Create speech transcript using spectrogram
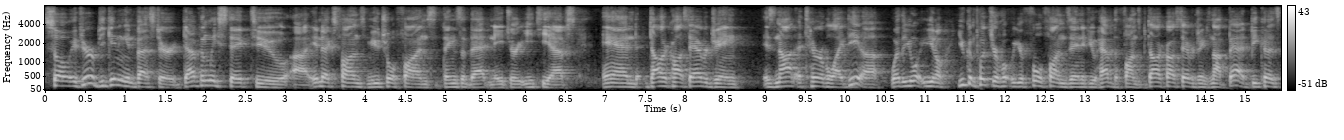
So, if you're a beginning investor, definitely stick to uh, index funds, mutual funds, things of that nature, ETFs, and dollar cost averaging is not a terrible idea. Whether you you know you can put your your full funds in if you have the funds, but dollar cost averaging is not bad because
